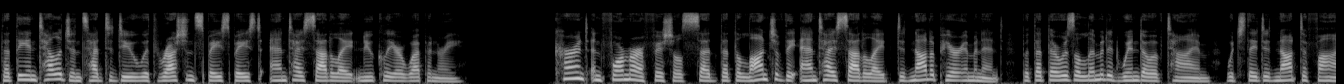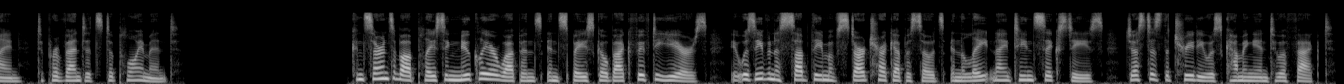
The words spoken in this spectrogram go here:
that the intelligence had to do with Russian space based anti satellite nuclear weaponry. Current and former officials said that the launch of the anti satellite did not appear imminent, but that there was a limited window of time, which they did not define, to prevent its deployment. Concerns about placing nuclear weapons in space go back 50 years. It was even a subtheme of Star Trek episodes in the late 1960s, just as the treaty was coming into effect.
